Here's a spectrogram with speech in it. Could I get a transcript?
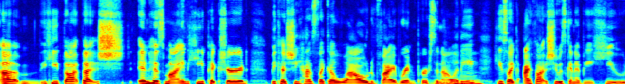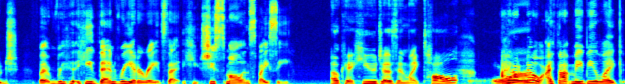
um, he thought that sh- in his mind he pictured because she has like a loud, vibrant personality. Mm-hmm. He's like, I thought she was gonna be huge, but re- he then reiterates that he, she's small and spicy. Okay, huge as in like tall or I don't know. I thought maybe like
